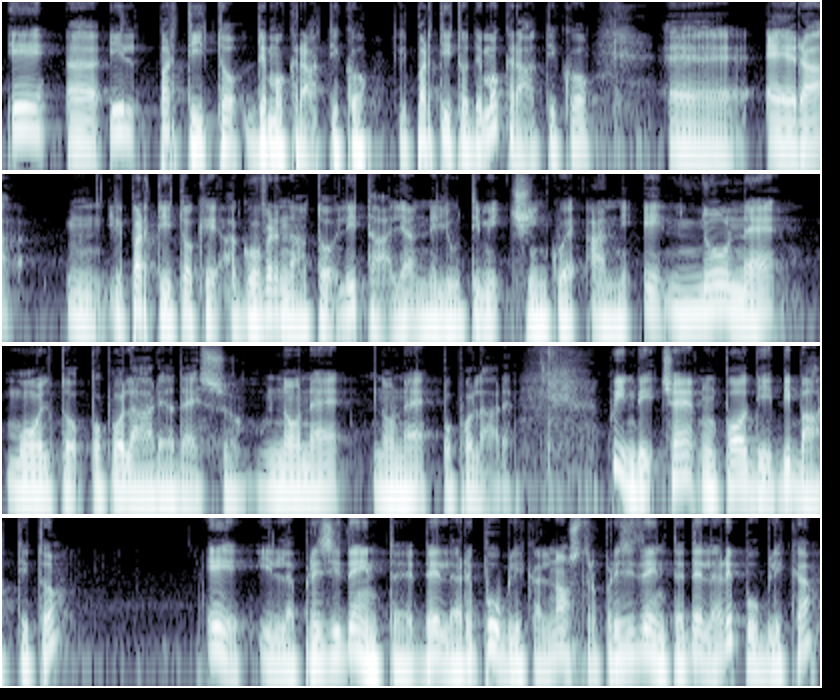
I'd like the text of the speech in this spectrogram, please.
e eh, il Partito Democratico. Il Partito Democratico eh, era mh, mm, il partito che ha governato l'Italia negli ultimi cinque anni e non è molto popolare adesso, non è, non è popolare. Quindi c'è un po' di dibattito e il Presidente della Repubblica, il nostro Presidente della Repubblica,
